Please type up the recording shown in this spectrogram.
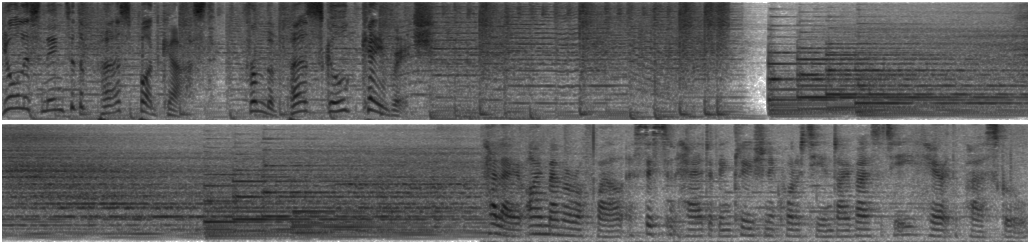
You're listening to the Perse Podcast from the Perse School, Cambridge. I'm Emma Rothwell, Assistant Head of Inclusion, Equality and Diversity here at the Perse School.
